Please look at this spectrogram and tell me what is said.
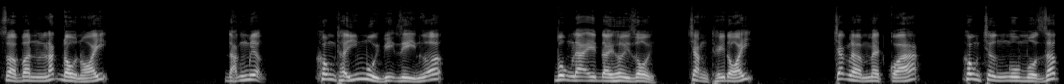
Sở Vân lắc đầu nói, đắng miệng, không thấy mùi vị gì nữa. Bụng lại đầy hơi rồi, chẳng thấy đói. Chắc là mệt quá, không chừng ngủ một giấc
